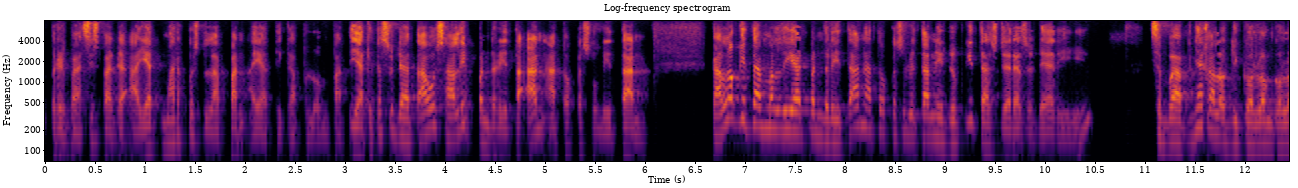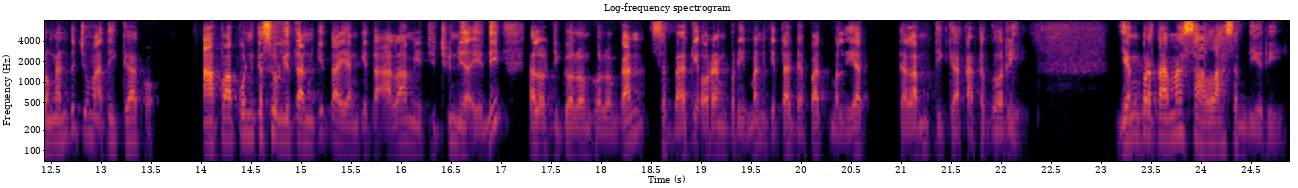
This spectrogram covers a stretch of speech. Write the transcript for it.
berbasis pada ayat Markus 8 ayat 34. Ya, kita sudah tahu salib penderitaan atau kesulitan. Kalau kita melihat penderitaan atau kesulitan hidup kita, saudara-saudari, Sebabnya kalau di golong-golongan itu cuma tiga kok. Apa pun kesulitan kita yang kita alami di dunia ini, kalau digolong-golongkan sebagai orang beriman kita dapat melihat dalam tiga kategori. Yang pertama salah sendiri.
